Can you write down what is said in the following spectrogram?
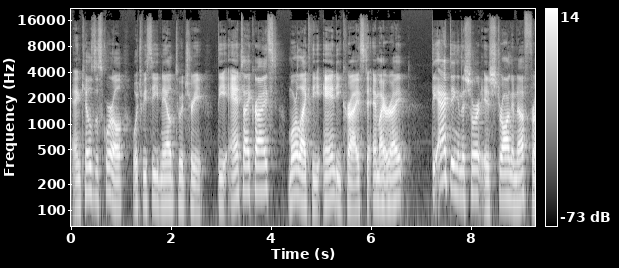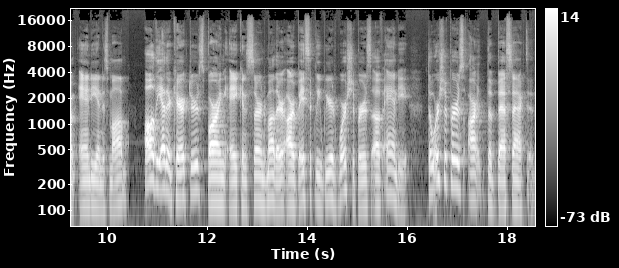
and kills the squirrel, which we see nailed to a tree. The Antichrist? More like the Andy Christ, am I right? The acting in the short is strong enough from Andy and his mom. All the other characters, barring a concerned mother, are basically weird worshippers of Andy, the worshippers aren't the best acted.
